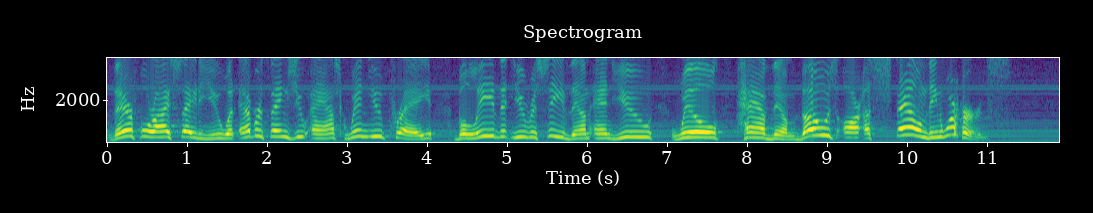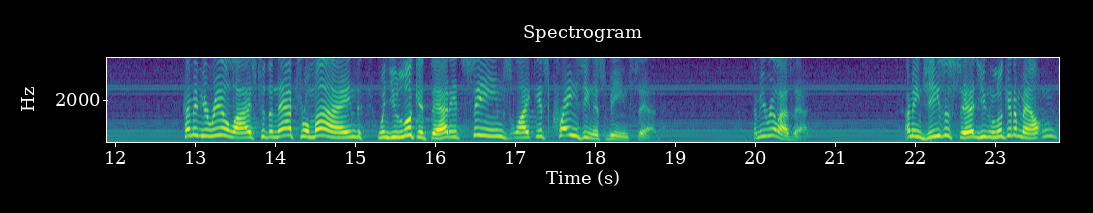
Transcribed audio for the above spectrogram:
Therefore, I say to you, whatever things you ask when you pray, believe that you receive them and you will have them. Those are astounding words. How many of you realize to the natural mind, when you look at that, it seems like it's craziness being said? How many realize that? I mean, Jesus said you can look at a mountain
